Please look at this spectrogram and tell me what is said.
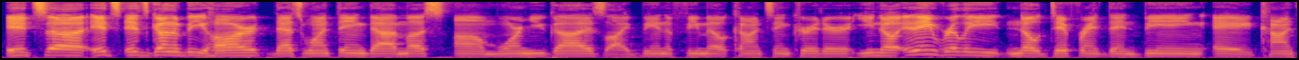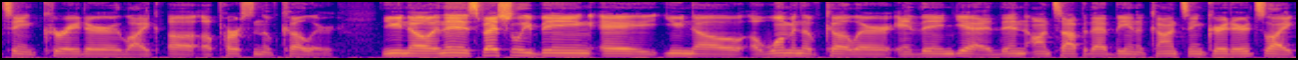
It's uh, it's it's gonna be hard. That's one thing that I must um warn you guys. Like being a female content creator, you know, it ain't really no different than being a content creator like a, a person of color you know and then especially being a you know a woman of color and then yeah then on top of that being a content creator it's like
